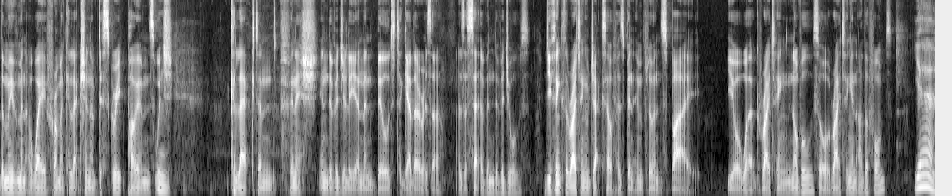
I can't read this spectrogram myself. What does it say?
the movement away from a collection of discrete poems which mm. collect and finish individually and then build together as a as a set of individuals. Do you think the writing of Jackself has been influenced by your work writing novels or writing in other forms? Yeah,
